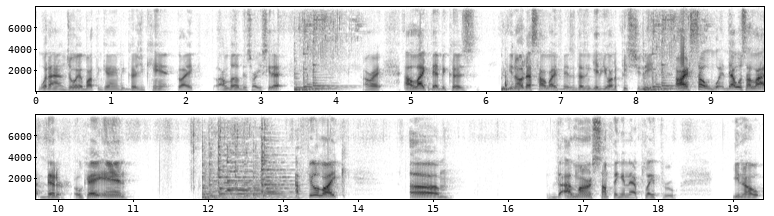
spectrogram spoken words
what I enjoy about the game because you can't like I love this, right? You see that? All right. I like that because you know, that's how life is. It doesn't give you all the pieces you need. All right, so that was a lot better, okay? And I feel like um, I learned something in that playthrough. You know,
